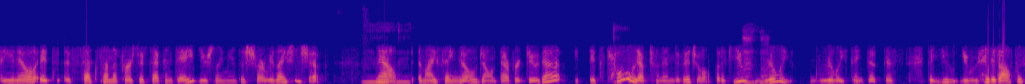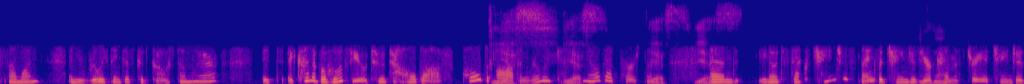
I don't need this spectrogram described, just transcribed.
you know, it's sex on the first or second date usually means a short relationship. Now, mm-hmm. am I saying no, don't ever do that? It's totally up to an individual. But if you mm-hmm. really, really think that this, that you, you hit it off with someone and you really think this could go somewhere, it, it kind of behooves you to, to hold off. Hold off and really get yes. to know that person. Yes, yes. And you know, sex changes things. It changes your Mm-hmm. chemistry. It changes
